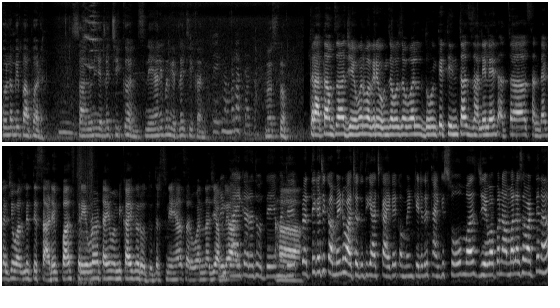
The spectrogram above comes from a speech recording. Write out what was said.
कोलंबी पापड. सानूने घेतलंय चिकन. स्नेहाने पण घेतलंय चिकन. एक नंबर लागते आता. मस्त. तर आता आमचं जेवण वगैरे होऊन जवळजवळ दोन ते तीन तास झालेले आहेत. आता संध्याकाळचे वाजले ते साडेपाच. तर एवढा टाइम आम्ही काय करत होतो? तर स्नेहा सर्वांना जे आपल्या रिप्लाय करत होते? हा. म्हणजे प्रत्येकाची कमेंट वाचत होती की आज काय काय कमेंट केले? तर थँक्यू सो मच जेव्हा पण आम्हाला असं वाटते ना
